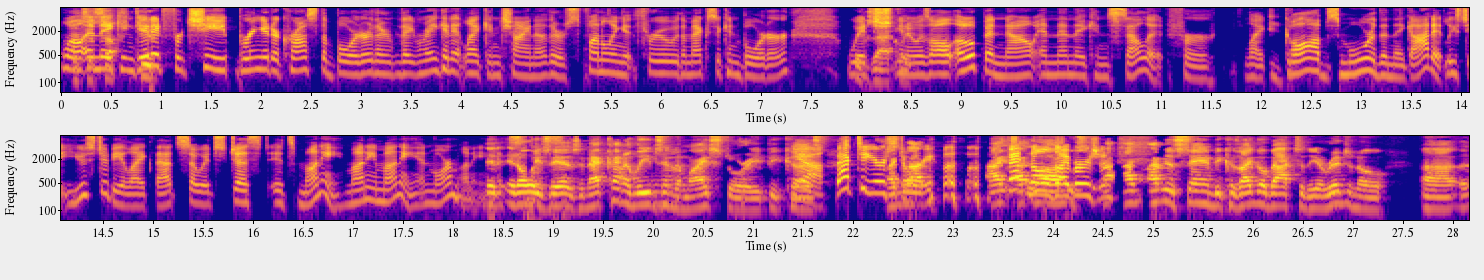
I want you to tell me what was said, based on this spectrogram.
well, it's and they can get it for cheap, bring it across the border. They're they're making it like in China. They're funneling it through the Mexican border, which exactly. you know is all open now, and then they can sell it for like gobs more than they got. At least it used to be like that. So it's just it's money, money, money, and more money. It, it always is, and that kind of leads you into my story because Yeah. Back to your I story. I, I Fentanyl well, I'm just, diversion. I, I- I'm just saying because I go back to the original uh,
